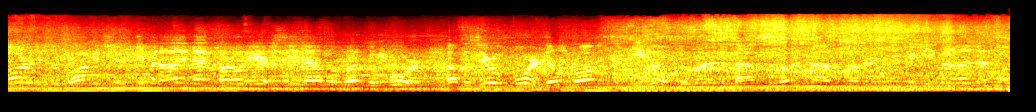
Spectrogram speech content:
car is a rocket ship. Keep an eye on that car out here. I've seen that one run before. Uh, the 04, Dylan Robinson, he's also running the fast, another fast runner. And keep an eye on that one.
